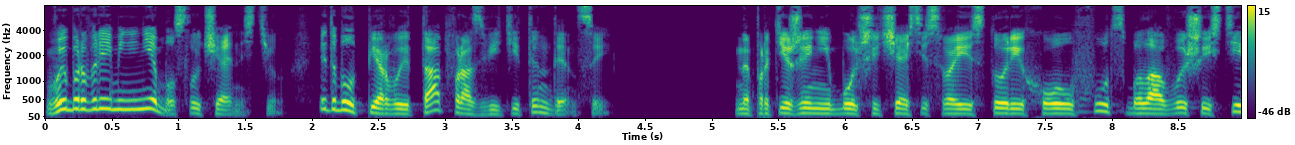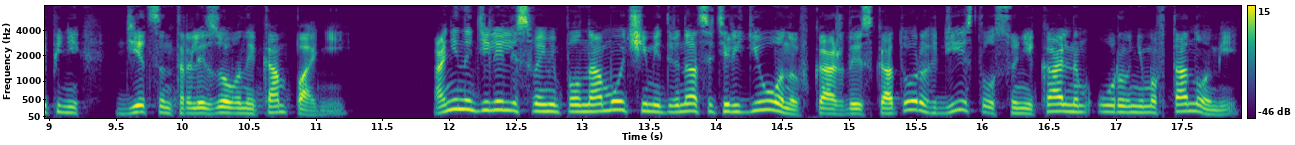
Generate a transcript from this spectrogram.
Выбор времени не был случайностью. Это был первый этап в развитии тенденций. На протяжении большей части своей истории Whole Foods была в высшей степени децентрализованной компанией, они наделили своими полномочиями 12 регионов, каждый из которых действовал с уникальным уровнем автономии,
